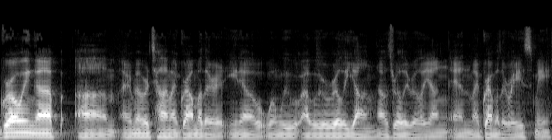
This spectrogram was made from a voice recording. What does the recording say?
growing up, um, I remember telling my grandmother, you know, when we, were- uh, we were really young, I was really, really young, and my grandmother raised me.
